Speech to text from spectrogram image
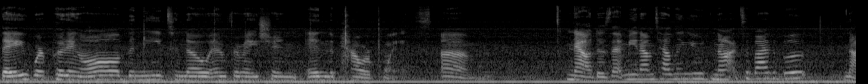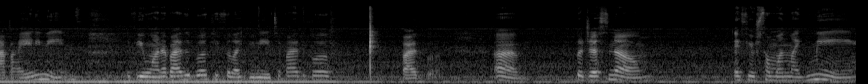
They were putting all the need to know information in the PowerPoints. Um, now, does that mean I'm telling you not to buy the book? Not by any means. If you want to buy the book, you feel like you need to buy the book, buy the book. Um, but just know, if you're someone like me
